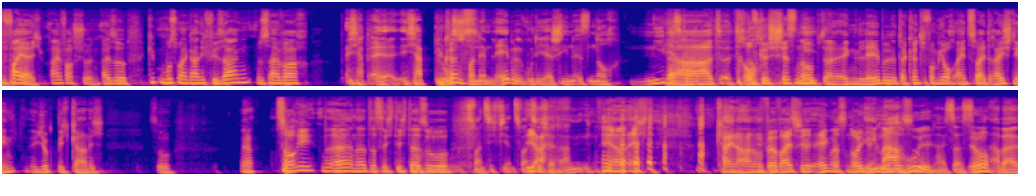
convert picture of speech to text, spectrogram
feiere ich. Einfach schön. Also muss man gar nicht viel sagen. Ist einfach, Ich habe äh, ich hab bloß von dem Label, wo die erschienen ist, noch nie was ja, gehört. d- drauf Noch geschissen, nie. ob da irgendein Label, da könnte von mir auch 1, 2, 3 stehen. Juckt mich gar nicht. So. Ja. Sorry, äh, ne, dass ich dich da so. 2024 Ja. hört an. Ja, echt. Keine Ahnung, wer weiß, für irgendwas neu Nee. Mahul heißt das. Jo. Aber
